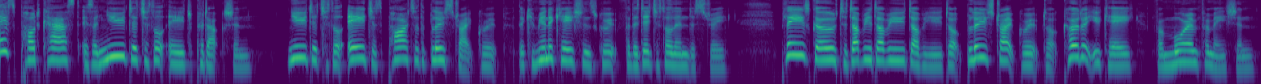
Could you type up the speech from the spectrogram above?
This podcast is a New Digital Age production. New Digital Age is part of the Blue Stripe Group, the communications group for the digital industry. Please go to www.bluestripegroup.co.uk for more information.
